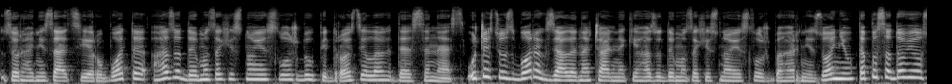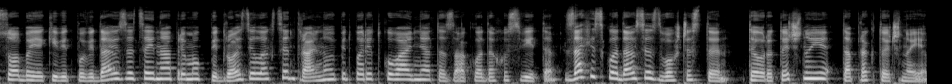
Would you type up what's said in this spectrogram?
з організації роботи газодимозахисної служби в підрозділах ДСНС. Участь у зборах взяли начальники газодимозахисної служби гарнізонів та посадові особи, які відповідають за цей напрямок в підрозділах центрального підпорядкування та закладах освіти. Захід складався з двох частин. Теоретичної та практичної.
